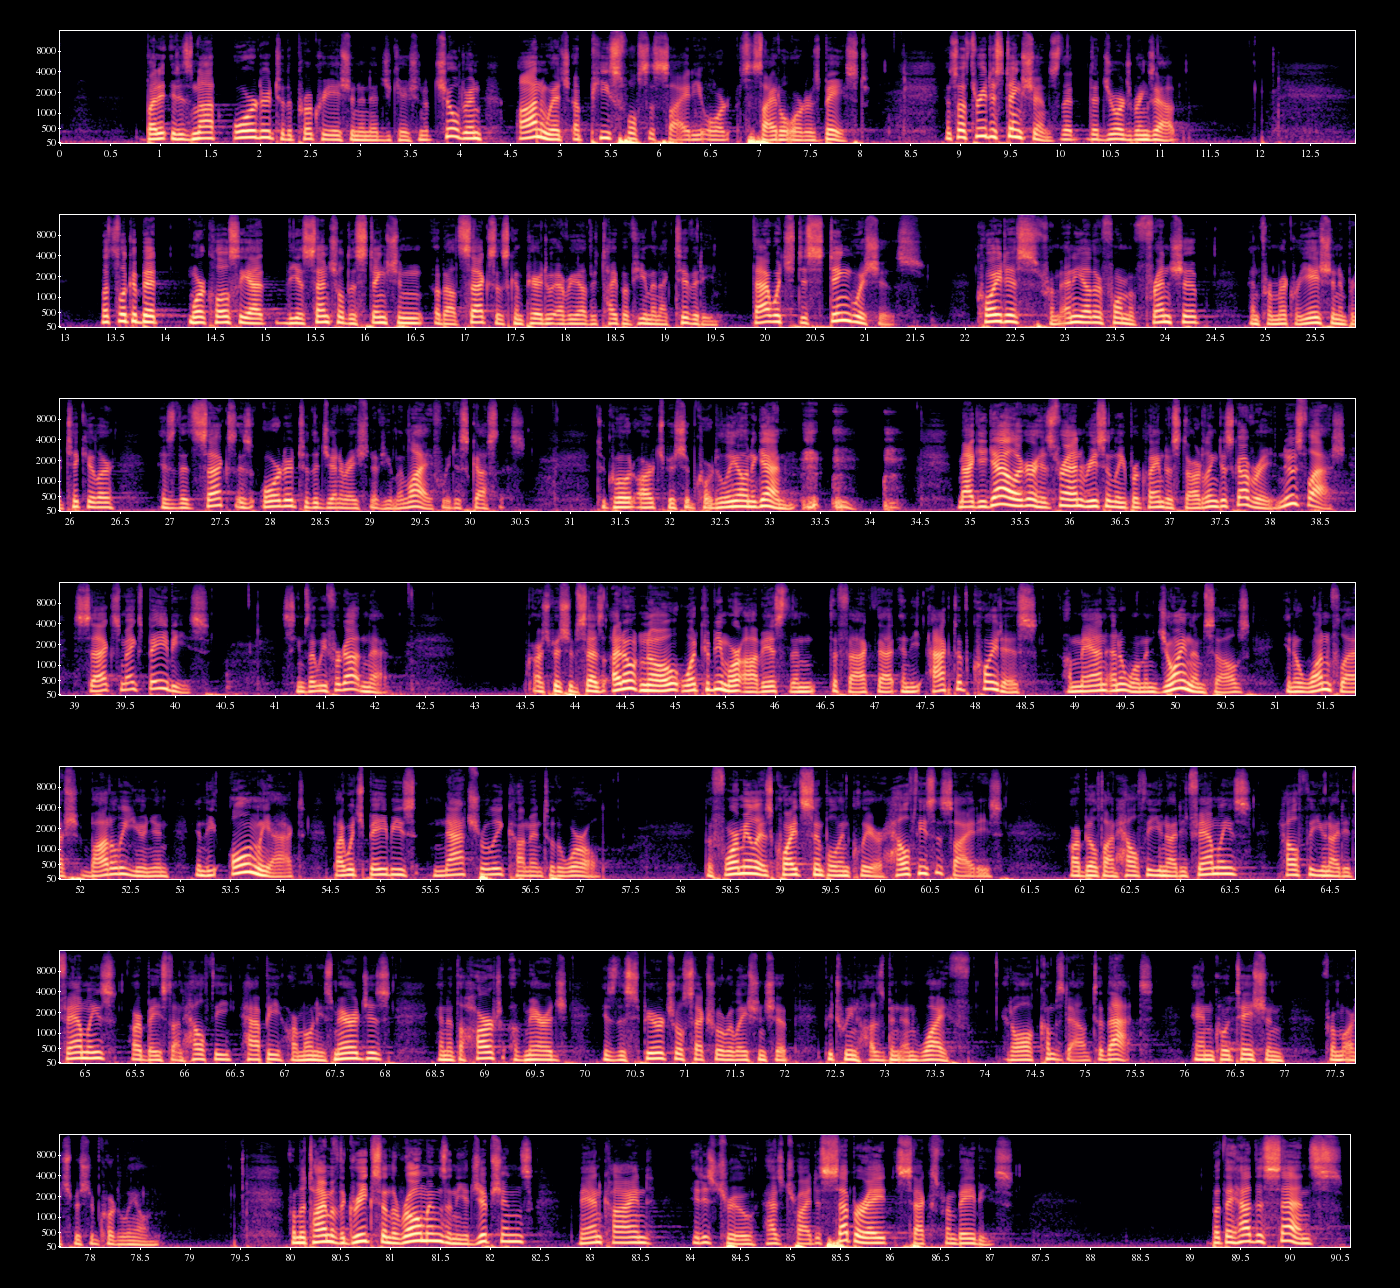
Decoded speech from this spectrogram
but it, it is not ordered to the procreation and education of children on which a peaceful society or societal order is based. And so, three distinctions that, that George brings out. Let's look a bit more closely at the essential distinction about sex as compared to every other type of human activity. That which distinguishes coitus from any other form of friendship and from recreation in particular is that sex is ordered to the generation of human life. We discussed this. To quote Archbishop Cordileone again Maggie Gallagher, his friend, recently proclaimed a startling discovery. Newsflash sex makes babies. Seems like we've forgotten that. Archbishop says, I don't know what could be more obvious than the fact that in the act of coitus, a man and a woman join themselves in a one flesh bodily union in the only act by which babies naturally come into the world. The formula is quite simple and clear. Healthy societies are built on healthy, united families. Healthy, united families are based on healthy, happy, harmonious marriages. And at the heart of marriage is the spiritual sexual relationship between husband and wife. It all comes down to that. End quotation from Archbishop Cordileone. From the time of the Greeks and the Romans and the Egyptians, mankind it is true, has tried to separate sex from babies. But they had the sense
